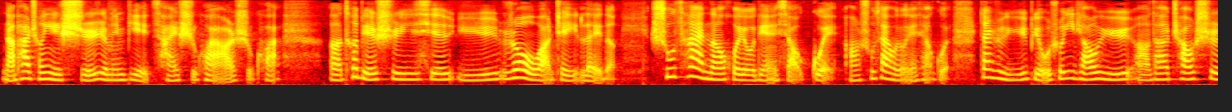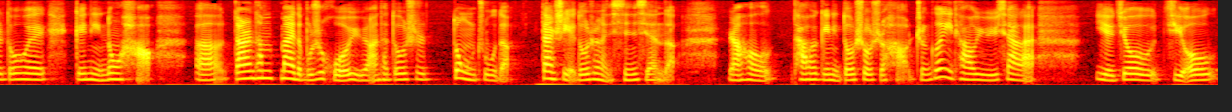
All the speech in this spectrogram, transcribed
哪怕乘以十，人民币才十块二十块。呃，特别是一些鱼肉啊这一类的蔬菜呢，会有点小贵啊，蔬菜会有点小贵。但是鱼，比如说一条鱼啊，它超市都会给你弄好。呃，当然他们卖的不是活鱼啊，它都是冻住的，但是也都是很新鲜的。然后他会给你都收拾好，整个一条鱼下来也就几欧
